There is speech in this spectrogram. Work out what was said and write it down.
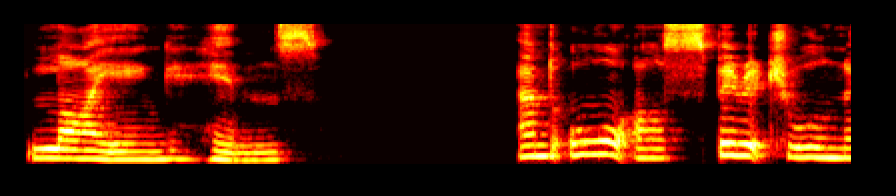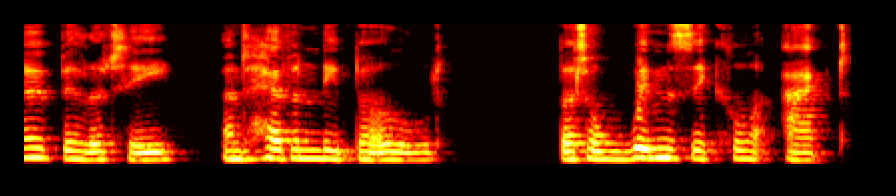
lying hymns. And all our spiritual nobility and heavenly bold, but a whimsical act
